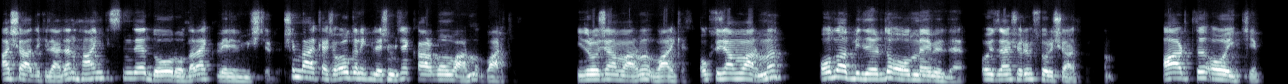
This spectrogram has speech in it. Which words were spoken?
aşağıdakilerden hangisinde doğru olarak verilmiştir? Şimdi arkadaşlar organik bileşim içinde karbon var mı? Var. Hidrojen var mı? Var. Oksijen var mı? Olabilir de olmayabilir de. O yüzden şöyle bir soru işareti. Artı O2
